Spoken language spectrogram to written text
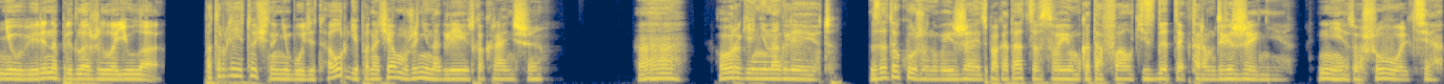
Неуверенно предложила Юла. «Патрулей точно не будет, а орги по ночам уже не наглеют, как раньше». «Ага, орги не наглеют», Зато Кожин выезжает покататься в своем катафалке с детектором движения. Нет уж, увольте.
